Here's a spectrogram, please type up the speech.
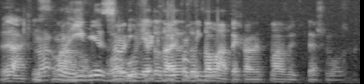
Nie Na smażą. oliwie z Ogólnie oliwek nie dodają do powinno- sałatek, ale smażyć też można.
